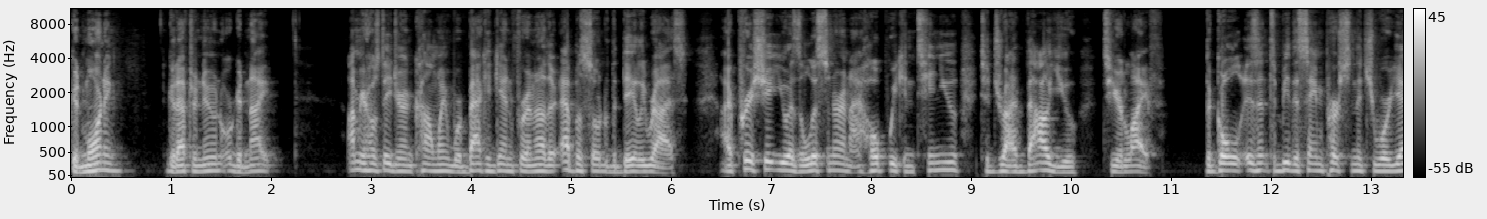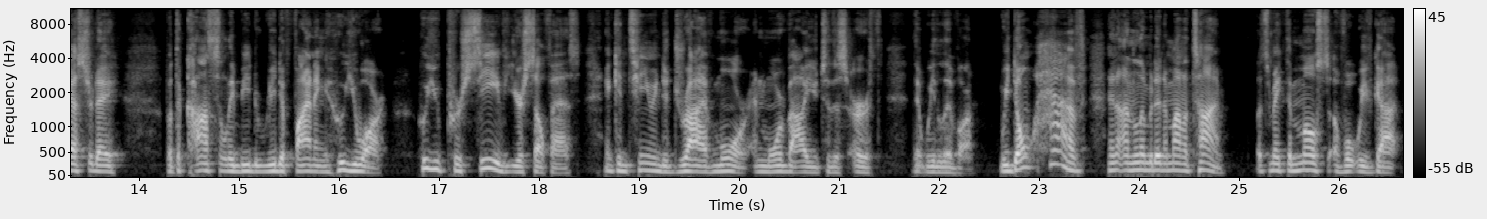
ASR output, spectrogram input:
Good morning, good afternoon, or good night. I'm your host, Adrian Conway. We're back again for another episode of the Daily Rise. I appreciate you as a listener, and I hope we continue to drive value to your life. The goal isn't to be the same person that you were yesterday, but to constantly be redefining who you are, who you perceive yourself as, and continuing to drive more and more value to this earth that we live on. We don't have an unlimited amount of time. Let's make the most of what we've got.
